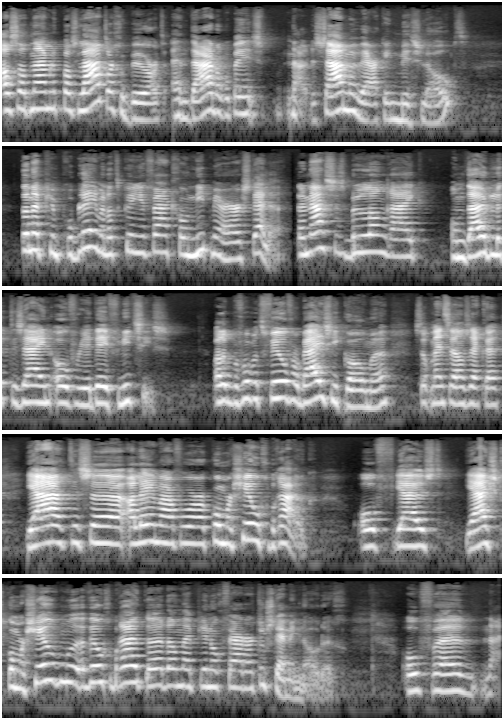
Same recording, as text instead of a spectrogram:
Als dat namelijk pas later gebeurt en daardoor opeens nou, de samenwerking misloopt, dan heb je een probleem en dat kun je vaak gewoon niet meer herstellen. Daarnaast is het belangrijk om duidelijk te zijn over je definities. Wat ik bijvoorbeeld veel voorbij zie komen, is dat mensen dan zeggen: ja, het is uh, alleen maar voor commercieel gebruik. Of juist, ja, als je het commercieel wil gebruiken, dan heb je nog verder toestemming nodig. Of uh, nou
